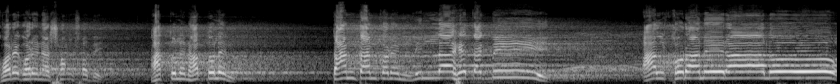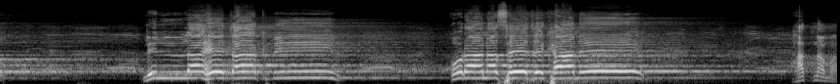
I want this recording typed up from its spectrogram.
ঘরে ঘরে না, সংসদে। হাত তোলেন হাত তোলেন। টান টান করেন, লিল্লাহে তাকবীর। আল কোরআনের আলো। লিল্লাহে তাকবীর। কোরআন আছে যেখানে হাত নামা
